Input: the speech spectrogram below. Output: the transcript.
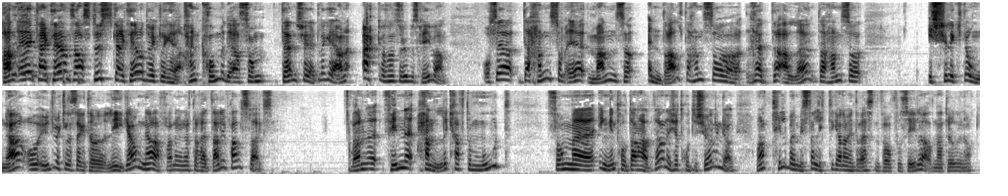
Han er karakteren som har størst karakterutvikling her. Han kommer der som den kjedelige. Han er akkurat sånn som du beskriver han. Og så er det han som er mannen som endrer alt. Det er han som redder alle. Det er han som ikke likte unger og utvikler seg til å like unger, for han er jo nødt til å redde dem fra all slags. Og han eh, finner handlekraft og mot som eh, ingen trodde han hadde. Han ikke trodde sjøl engang. Og han har til og med mista litt av interessen for fossiler, naturlig nok.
